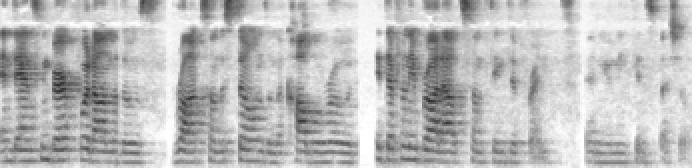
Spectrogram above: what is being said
And dancing barefoot on those rocks, on the stones, on the cobble road, it definitely brought out something different and unique and special.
